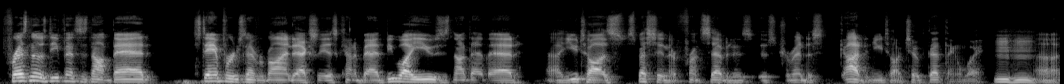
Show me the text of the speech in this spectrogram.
Fresno's defense is not bad. Stanford's never mind actually is kind of bad. BYU's is not that bad. Uh, Utah's, especially in their front seven, is is tremendous. God, did Utah choke that thing away? Mm-hmm. Uh,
